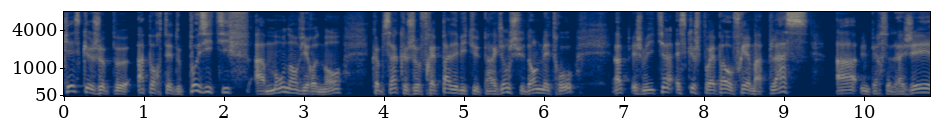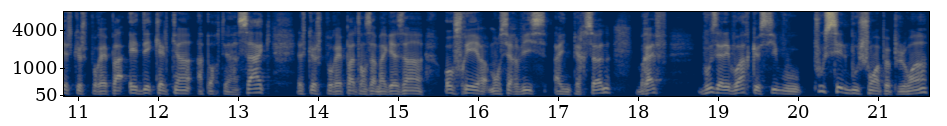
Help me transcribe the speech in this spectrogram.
qu'est-ce que je peux apporter de positif à mon environnement, comme ça que je ne ferais pas d'habitude? Par exemple, je suis dans le métro, et je me dis, tiens, est-ce que je pourrais pas offrir ma place à une personne âgée Est-ce que je pourrais pas aider quelqu'un à porter un sac? Est-ce que je pourrais pas dans un magasin offrir mon service à une personne? Bref, vous allez voir que si vous poussez le bouchon un peu plus loin,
